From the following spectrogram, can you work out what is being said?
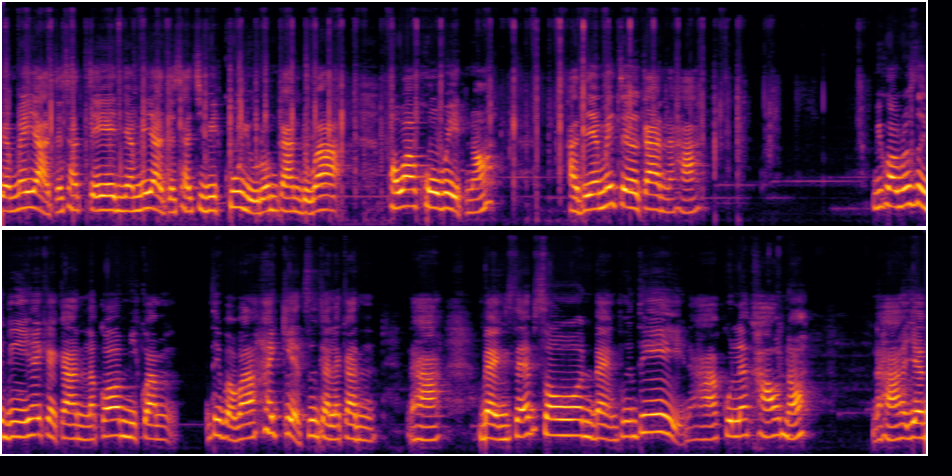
ยังไม่อยากจะชัดเจน ยังไม่อยากจะใช้ชีวิตคู่อยู่ร่วมกันหรือว่า เพราะว่าโควิดเนาะอาจจะยังไม่เจอกันนะคะ มีความรู้สึกดีให้แก่กัน แล้วก็มีความที่แบบว่าให้เกียรติซึ่งกันและกันนะคะ แบ่งเซฟโซน แบ่งพื้นที่นะคะ คุณและเขาเนาะ นะคะยัง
